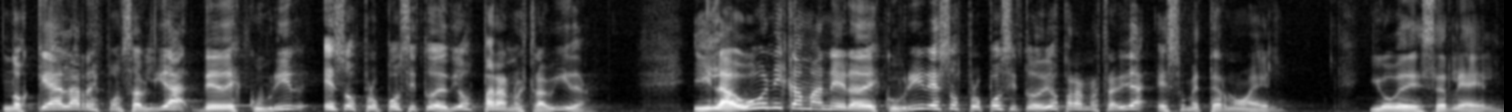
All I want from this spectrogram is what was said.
nos queda la responsabilidad de descubrir esos propósitos de Dios para nuestra vida. Y la única manera de descubrir esos propósitos de Dios para nuestra vida es someternos a Él y obedecerle a Él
